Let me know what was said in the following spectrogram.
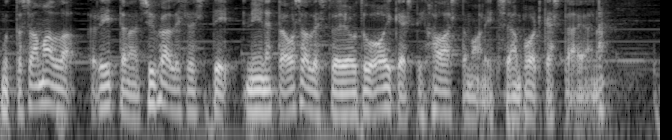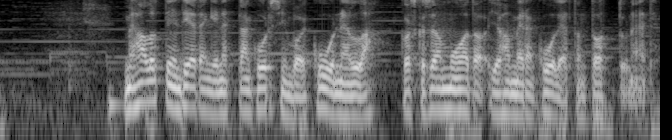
mutta samalla riittävän syvällisesti niin, että osallistuja joutuu oikeasti haastamaan itseään podcastajana. Me haluttiin tietenkin, että tämän kurssin voi kuunnella, koska se on muoto, johon meidän kuulijat on tottuneet.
